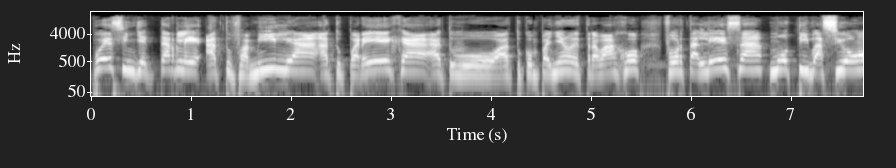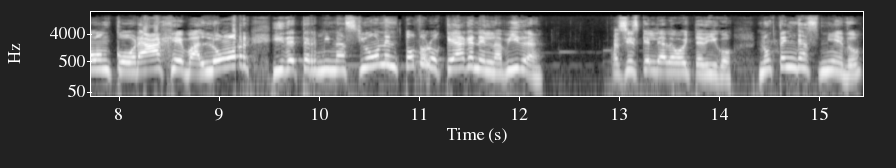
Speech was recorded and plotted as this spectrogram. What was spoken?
puedes inyectarle a tu familia, a tu pareja, a tu, a tu compañero de trabajo fortaleza, motivación, coraje, valor y determinación en todo lo que hagan en la vida. Así es que el día de hoy te digo, no tengas miedo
